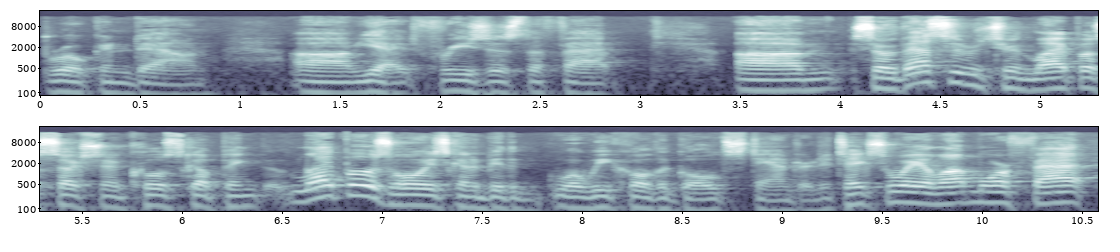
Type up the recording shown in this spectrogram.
broken down. Um, yeah, it freezes the fat. Um, so that's the between liposuction and cool sculpting. Lipo is always going to be the, what we call the gold standard. It takes away a lot more fat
